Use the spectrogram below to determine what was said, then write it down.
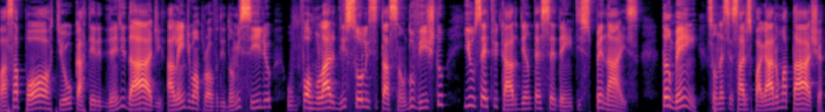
passaporte ou carteira de identidade, além de uma prova de domicílio, um formulário de solicitação do visto e o certificado de antecedentes penais. Também são necessários pagar uma taxa.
